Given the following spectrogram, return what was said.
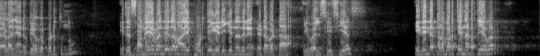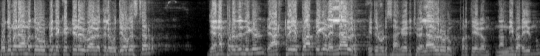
വേള ഞാൻ ഉപയോഗപ്പെടുത്തുന്നു. ഇത് സമയബന്ധിതമായി പൂർത്തീകരിക്കുന്നതിന് ഇടപെട്ട U L C C S ഇതിന്റെ പ്രവൃത്തി നടത്തിയവർ പൊതുമരാമത്ത് വകുപ്പിന്റെ കെട്ടിട വിഭാഗത്തിലെ ഉദ്യോഗസ്ഥർ ജനപ്രതിനിധികൾ രാഷ്ട്രീയ പാർട്ടികൾ എല്ലാവരും ഇതിനോട് സഹകരിച്ചു. എല്ലാവരോടും പ്രത്യേകം നന്ദി പറയുന്നു.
